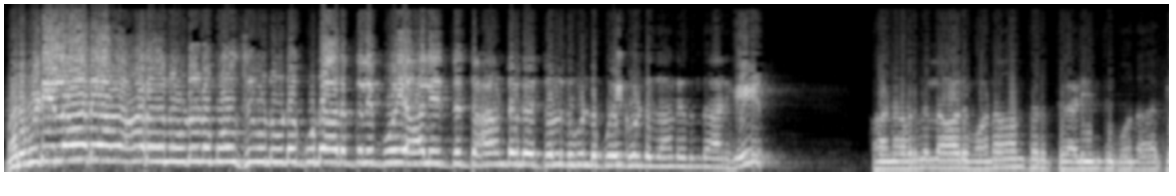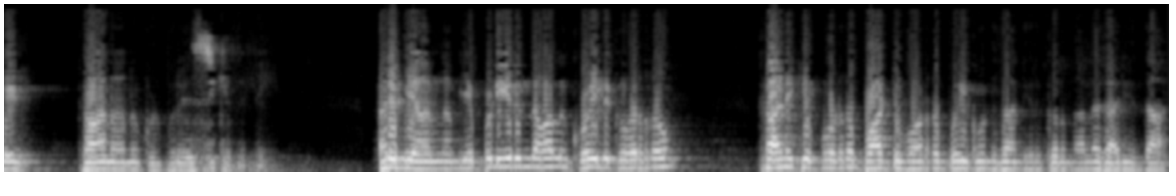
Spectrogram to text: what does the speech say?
மறுபடியும் எல்லாரும் ஆரோனோடு மோசோடு கூடாரத்தில் போய் ஆலயத்தை ஆண்டவரை தொழுது கொண்டு போய்கொண்டுதான் இருந்தார்கள். ஆனால் அவர்கள் எல்லாரும் மனாந்தரத்தில் அழிந்து போனார்கள். காணானுக்குள் பிரவேசிக்கவில்லை. அருமையான நாம் எப்படி இருந்தாலும் கோயிலுக்கு வர்றோம் காணிக்க போடுறோம் பாட்டு பாடுறோம் போய்கொண்டு தான் இருக்கிறோம். நல்ல காரியம்தான்.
